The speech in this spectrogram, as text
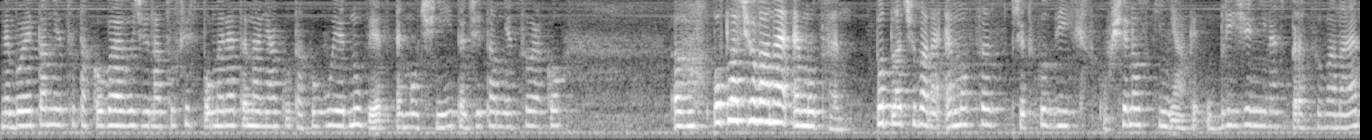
nebo je tam něco takového, že na co si vzpomenete na nějakou takovou jednu věc emoční, takže tam něco jako uh, potlačované emoce. Potlačované emoce z předchozích zkušeností, nějaké ublížení nespracované,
